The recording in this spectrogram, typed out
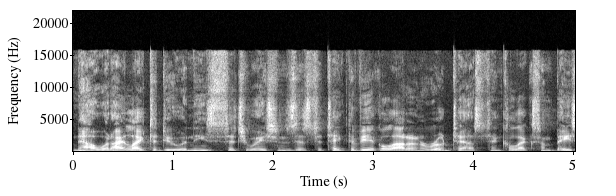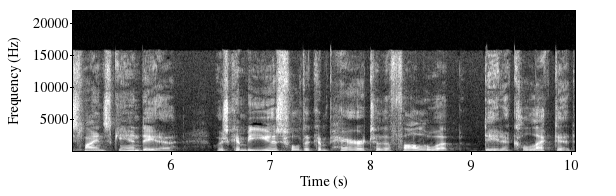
Now, what I like to do in these situations is to take the vehicle out on a road test and collect some baseline scan data, which can be useful to compare to the follow-up data collected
